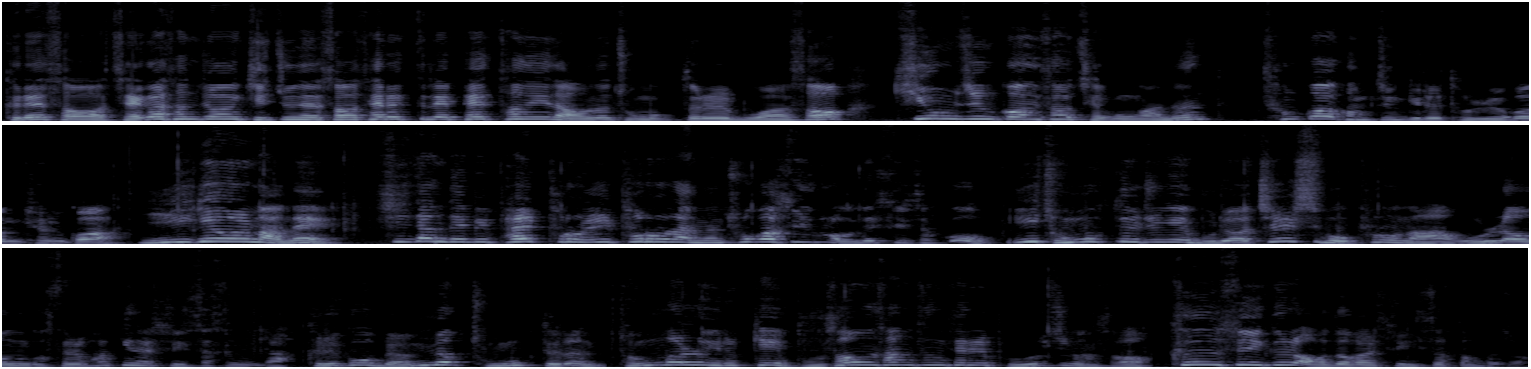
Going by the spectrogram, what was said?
그래서 제가 선정한 기준에서 세력들의 패턴이 나오는 종목들을 모아서 키움증권에서 제공하는 성과 검증기를 돌려본 결과 2개월 만에 시장 대비 8% 1%라는 초과 수익을 얻을 수 있었고 이 종목들 중에 무려 75%나 올라오는 것을 확인할 수 있었습니다. 그리고 몇몇 종목들은 정말로 이렇게 무서운 상승세를 보여주면서 큰 수익을 얻어갈 수 있었던 거죠.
